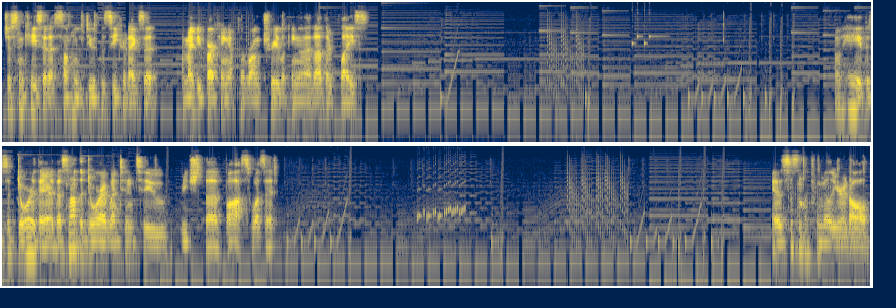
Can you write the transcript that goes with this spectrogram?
Just in case it has something to do with the secret exit. I might be barking up the wrong tree looking at that other place. Hey, there's a door there. That's not the door I went in to reach the boss, was it? Yeah, this doesn't look familiar at all.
